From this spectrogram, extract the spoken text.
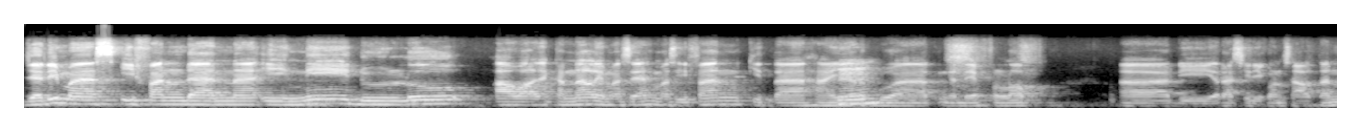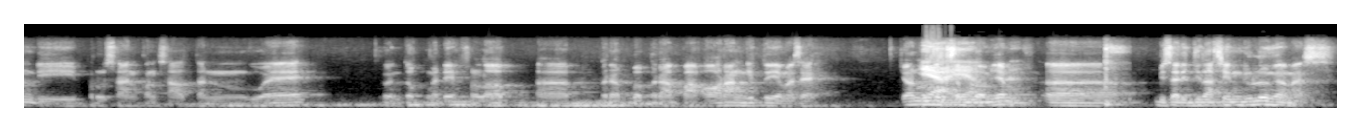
Jadi Mas Ivan Dana ini dulu awalnya kenal ya Mas ya, Mas Ivan kita hire hmm. buat ngedevelop uh, di Rasidi Consultant di perusahaan konsultan gue untuk ngedevelop uh, beberapa orang gitu ya mas ya. Cuman yeah, mungkin iya. sebelumnya yeah. uh, bisa dijelasin dulu nggak mas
